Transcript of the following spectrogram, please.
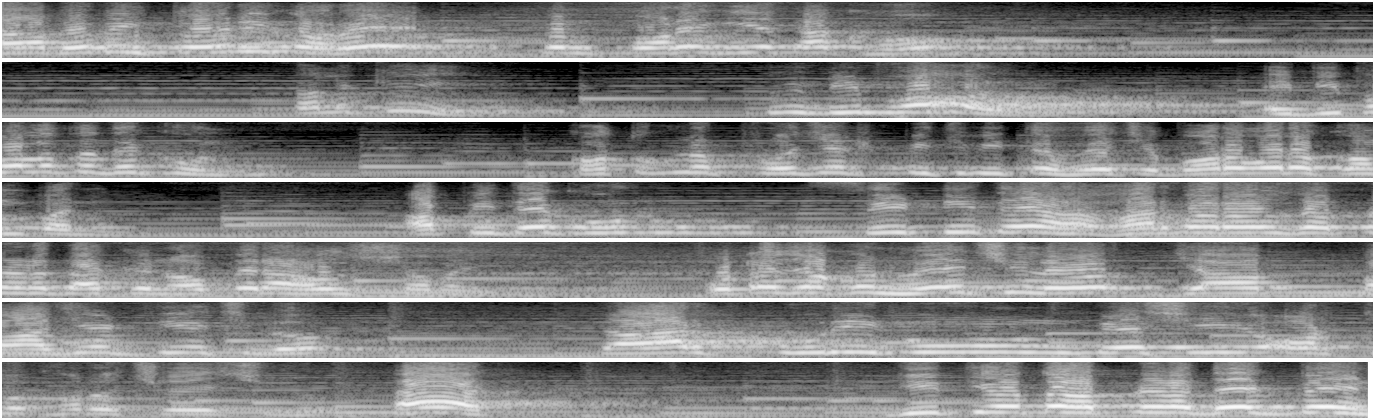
না ভেবেই তৈরি করো, এবং পরে গিয়ে দেখো, তাহলে কি? তুমি বিফল। এই বিফলতা দেখুন, কতগুলো প্রজেক্ট পৃথিবীতে হয়েছে, বড় বড় কোম্পানি আপনি দেখুন সিডনিতে হারবার হাউস আপনারা দেখেন অপেরা হাউস সবাই। ওটা যখন হয়েছিল, যা বাজেট দিয়েছিল তার কুড়ি গুণ বেশি অর্থ খরচ হয়েছিল। এক, দ্বিতীয়ত আপনারা দেখবেন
